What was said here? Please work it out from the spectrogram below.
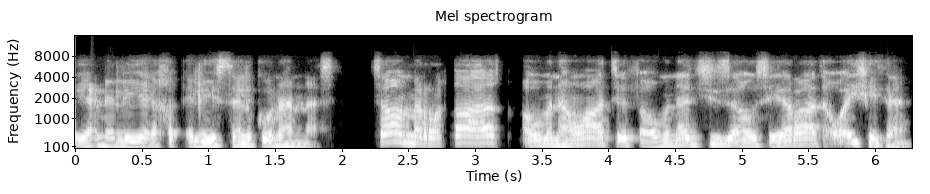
يعني اللي اللي يستهلكونها الناس. سواء من رقائق أو من هواتف أو من أجهزة أو سيارات أو أي شيء ثاني.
